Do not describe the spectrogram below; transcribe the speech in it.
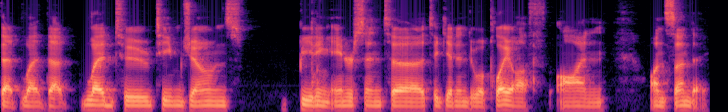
that led that led to Team Jones beating Einarson to to get into a playoff on on Sunday.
